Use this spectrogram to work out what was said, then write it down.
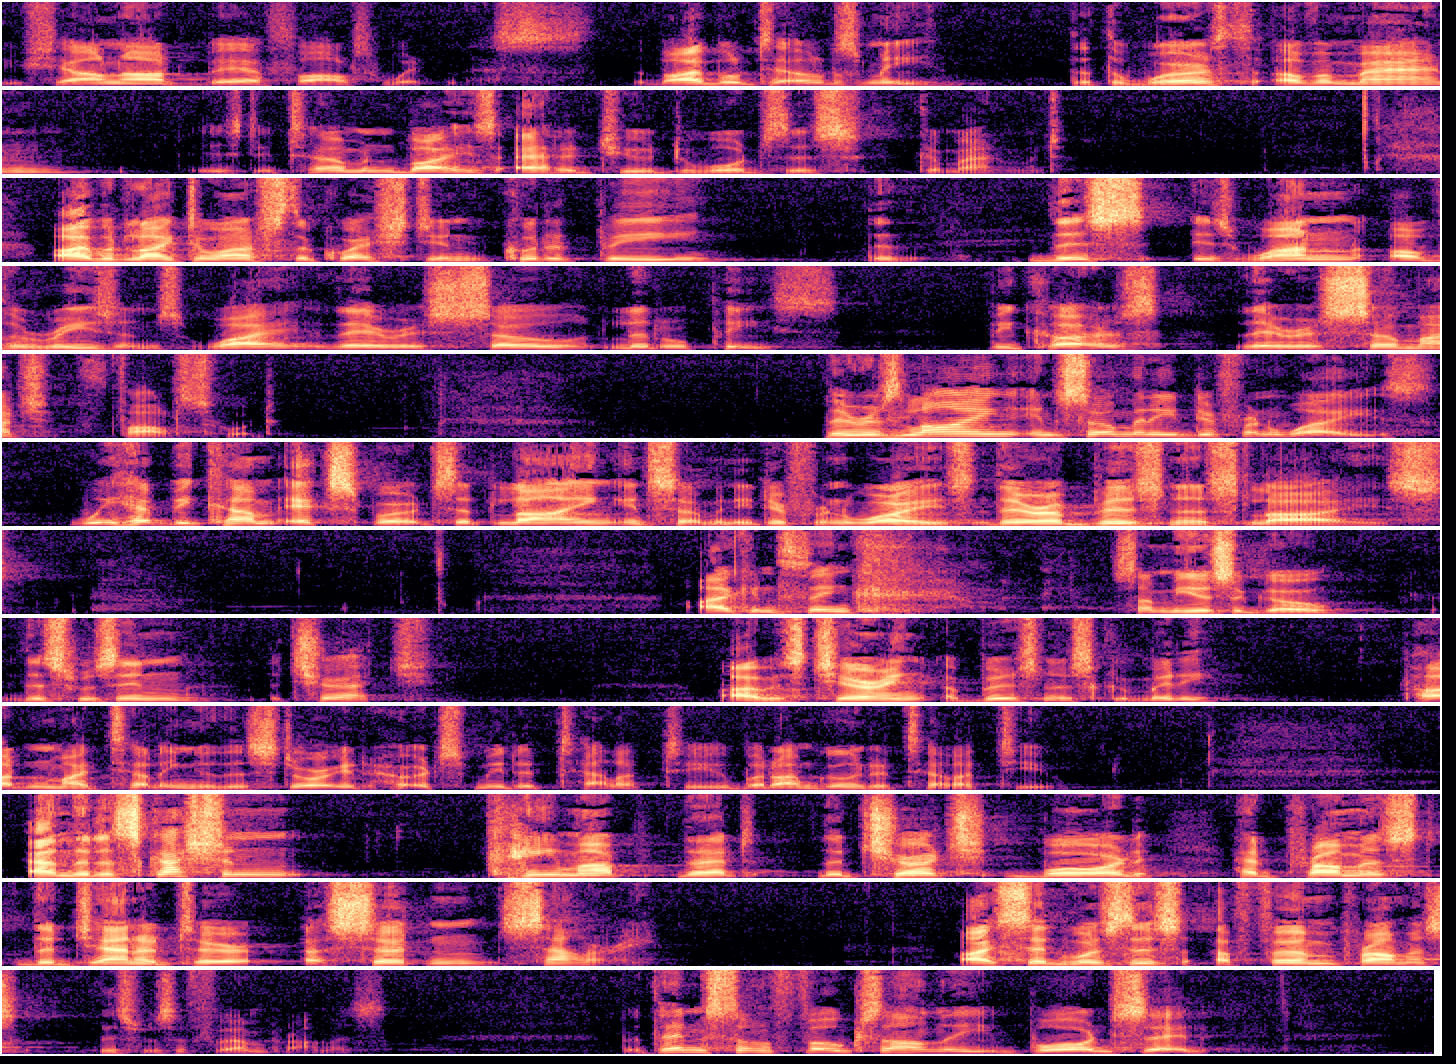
You shall not bear false witness. The Bible tells me that the worth of a man is determined by his attitude towards this commandment. I would like to ask the question could it be that this is one of the reasons why there is so little peace? Because there is so much falsehood. There is lying in so many different ways. We have become experts at lying in so many different ways. There are business lies. I can think some years ago, this was in the church. I was chairing a business committee. Pardon my telling you this story, it hurts me to tell it to you, but I'm going to tell it to you. And the discussion came up that the church board had promised the janitor a certain salary. I said, Was this a firm promise? This was a firm promise. But then some folks on the board said,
